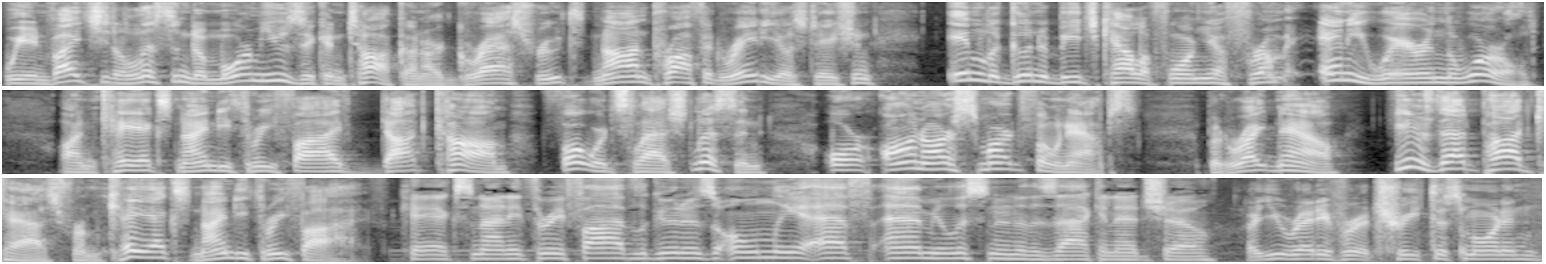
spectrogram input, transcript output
We invite you to listen to more music and talk on our grassroots nonprofit radio station in Laguna Beach, California, from anywhere in the world on KX935.com forward slash listen or on our smartphone apps. But right now, here's that podcast from KX935. KX935, Laguna's only FM. You're listening to the Zach and Ed Show. Are you ready for a treat this morning?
